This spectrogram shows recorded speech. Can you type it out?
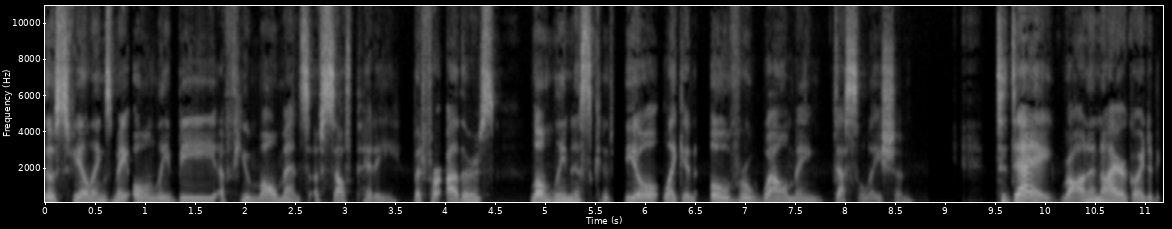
those feelings may only be a few moments of self pity, but for others, loneliness can feel like an overwhelming desolation. Today, Ron and I are going to be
